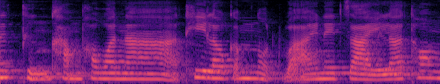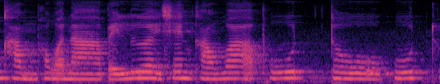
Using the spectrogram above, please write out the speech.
นึกถึงคำภาวนาที่เรากำหนดไว้ในใจและท่องคำภาวนาไปเรื่อย เช่นคำว่าพุทโธพุทโธ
